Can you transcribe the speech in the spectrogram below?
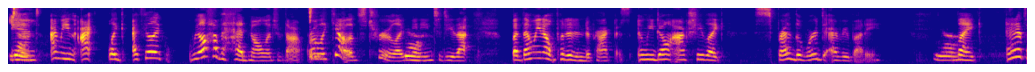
Yeah. And I mean, I like I feel like we all have a head knowledge of that. We're all like, yeah, that's true. Like Yeah. we need to do that. But then we don't put it into practice and we don't actually like spread the word to everybody. yeah. Like and it's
